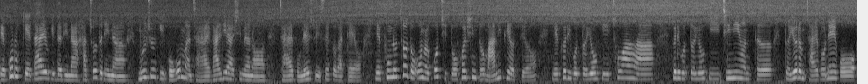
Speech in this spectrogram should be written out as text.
예, 그렇게 다육이들이나 하초들이나 물 주기 그것만 잘 관리하시면은 잘 보낼 수 있을 것 같아요. 예, 풍루초도 오늘 꽃이 또 훨씬 더 많이 피었죠. 예, 그리고 또 여기 초아하, 그리고 또 여기 지니헌트, 또 여름 잘 보내고,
